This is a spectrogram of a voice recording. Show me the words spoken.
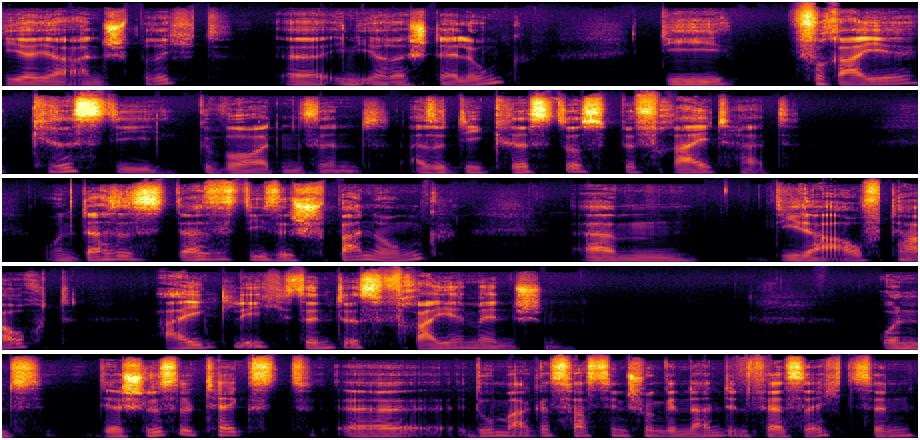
die er ja anspricht, äh, in ihrer Stellung, die freie Christi geworden sind, also die Christus befreit hat. Und das ist, das ist diese Spannung, ähm, die da auftaucht. Eigentlich sind es freie Menschen. Und der Schlüsseltext, äh, du Markus hast ihn schon genannt in Vers 16,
